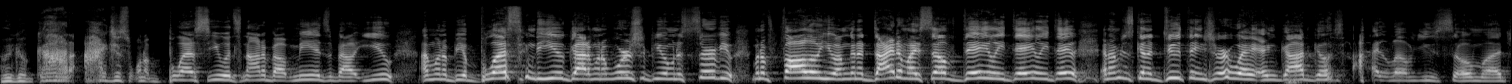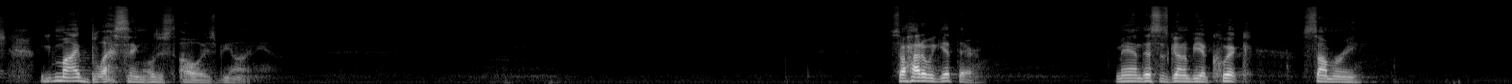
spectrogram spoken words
We go, God, I just want to bless you. It's not about me, it's about you. I'm going to be a blessing to you, God. I'm going to worship you. I'm going to serve you. I'm going to follow you. I'm going to die to myself daily, daily, daily. And I'm just going to do things your way. And God goes, I love you so much. My blessing will just always be on you. So, how do we get there? Man, this is going to be a quick summary.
